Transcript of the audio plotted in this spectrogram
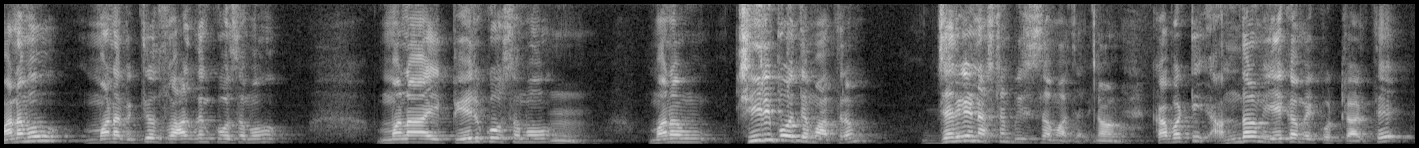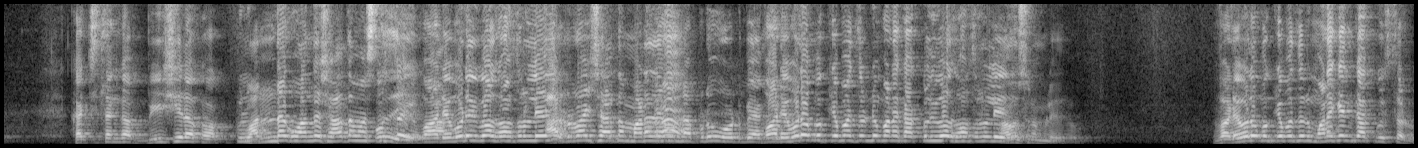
మనము మన వ్యక్తిగత స్వార్థం కోసమో మన ఈ పేరు కోసమో మనం చీలిపోతే మాత్రం జరిగే నష్టం బీసీ సమాజానికి. కాబట్టి అందరం ఏకమై కొట్లాడితే ఖచ్చితంగా బీసీలకు హక్కులు వందకు వంద శాతం వస్తుంది. వాడు ఎవడో ఇవ్వాల్సిన అవసరం లేదు. అరవై శాతం మనదే ఉన్నప్పుడు ఓటు వాడు ఎవడో ముఖ్యమంత్రి మనకు హక్కులు ఇవ్వాల్సిన అవసరం లేదు. అవసరం లేదు. వాడు ఎవడో ముఖ్యమంత్రి మనకెందుకు హక్కు ఇస్తాడు.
